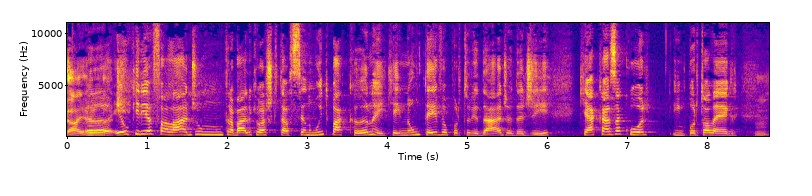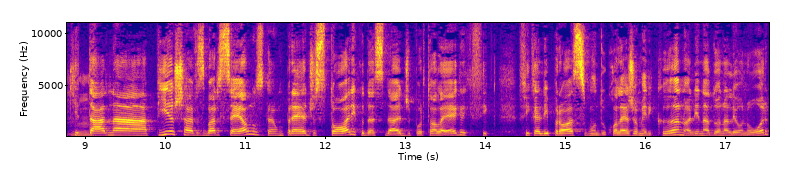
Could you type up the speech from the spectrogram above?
Ah, é Ah, verdade. eu queria falar de um trabalho que eu acho que está sendo muito bacana e quem não teve oportunidade ainda de ir, que é a Casa Cor, em Porto Alegre, que está na Pia Chaves Barcelos, né, um prédio histórico da cidade de Porto Alegre, que fica, fica ali próximo do Colégio Americano, ali na Dona Leonor,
